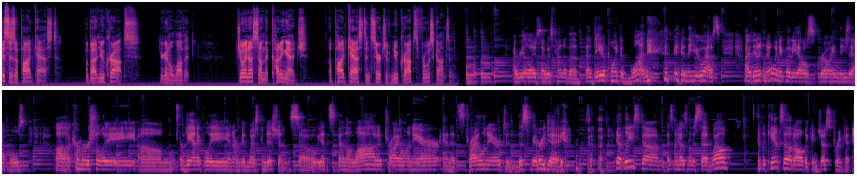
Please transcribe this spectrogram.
This is a podcast about new crops. You're going to love it. Join us on The Cutting Edge, a podcast in search of new crops for Wisconsin. I realized I was kind of a, a data point of one in the US. I didn't know anybody else growing these apples uh, commercially, um, organically in our Midwest conditions. So it's been a lot of trial and error, and it's trial and error to this very day. at least, um, as my husband has said, well, if we can't sell it all, we can just drink it.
